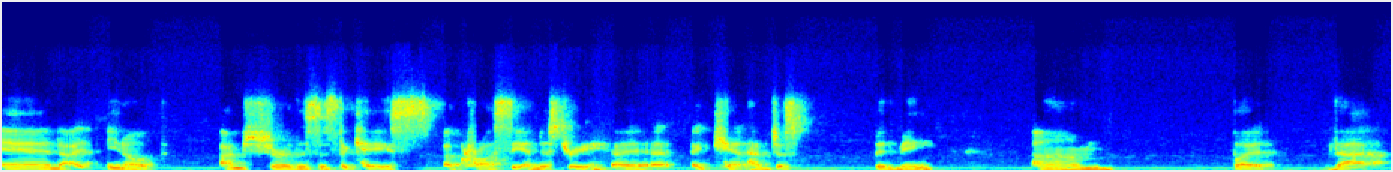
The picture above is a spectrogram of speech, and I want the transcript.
and I, you know, I'm sure this is the case across the industry. I, I can't have just been me, um, but that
